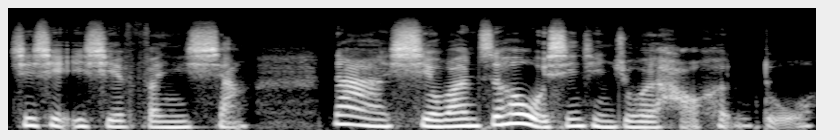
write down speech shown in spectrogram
写写一些分享。那写完之后，我心情就会好很多。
